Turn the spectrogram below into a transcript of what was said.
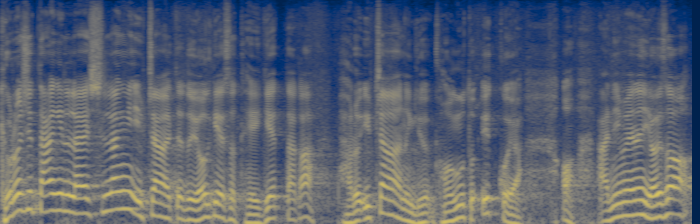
결혼식 당일날 신랑님 입장할 때도 여기에서 대기했다가 바로 입장하는 겨- 경우도 있고요. 어, 아니면은 여기서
